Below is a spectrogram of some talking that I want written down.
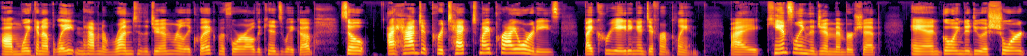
I'm waking up late and having to run to the gym really quick before all the kids wake up. So, I had to protect my priorities by creating a different plan, by canceling the gym membership and going to do a short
